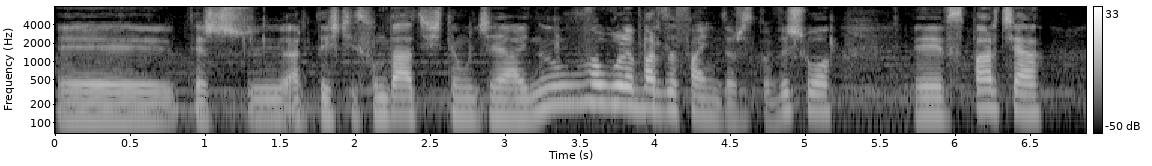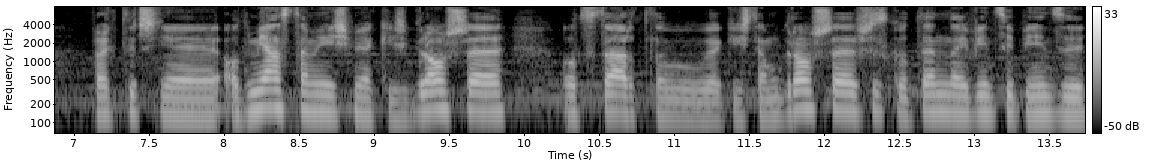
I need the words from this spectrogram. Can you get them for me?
Yy, też artyści z fundacji się temu udzielali. No w ogóle bardzo fajnie to wszystko wyszło. Yy, wsparcia praktycznie od miasta mieliśmy jakieś grosze, od startu jakieś tam grosze, wszystko ten. Najwięcej pieniędzy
